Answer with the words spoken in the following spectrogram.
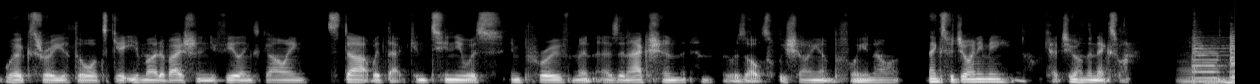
work through your thoughts, get your motivation and your feelings going. Start with that continuous improvement as an action, and the results will be showing up before you know it. Thanks for joining me. I'll catch you on the next one.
